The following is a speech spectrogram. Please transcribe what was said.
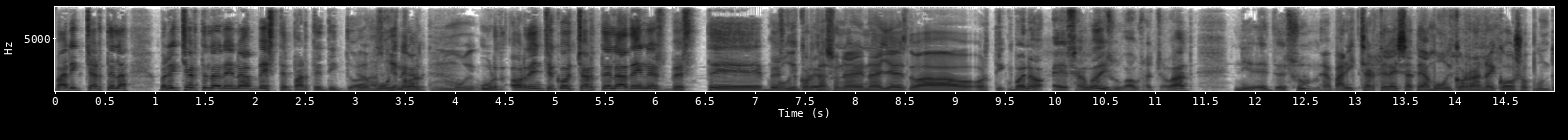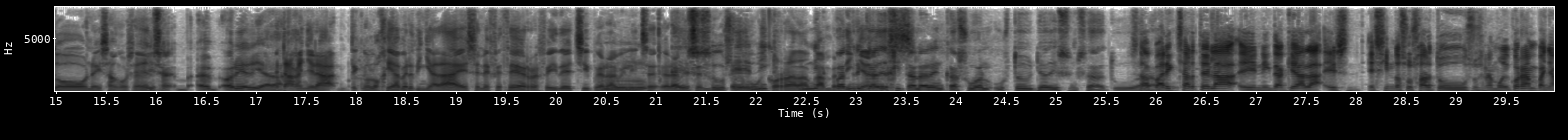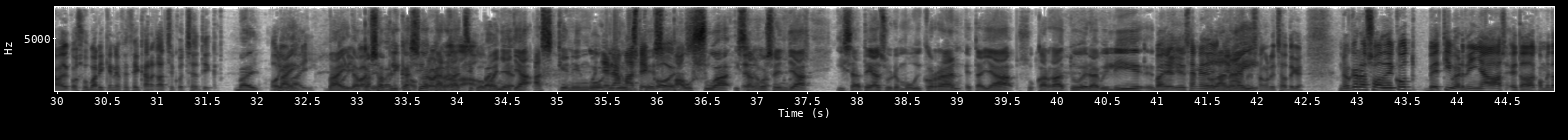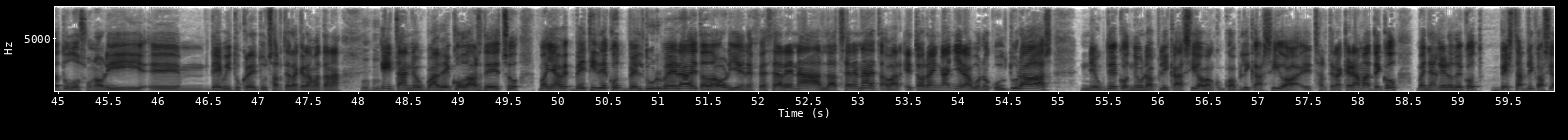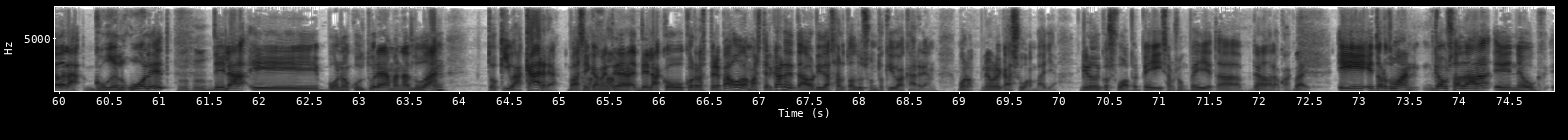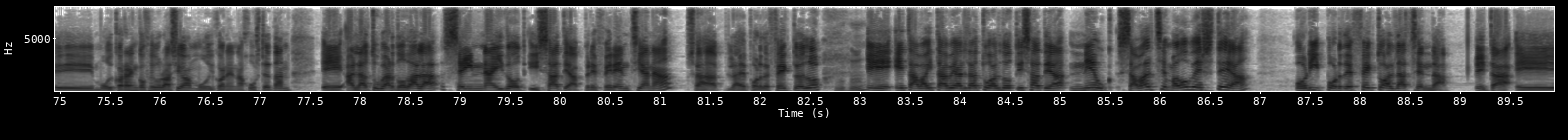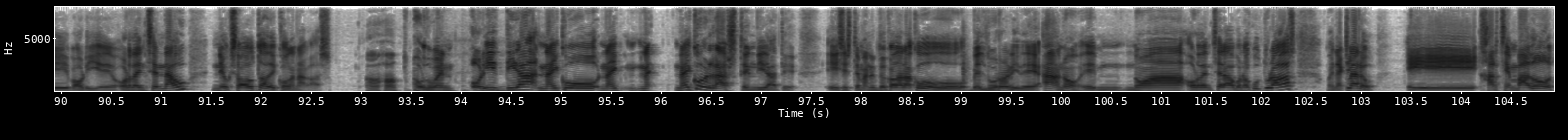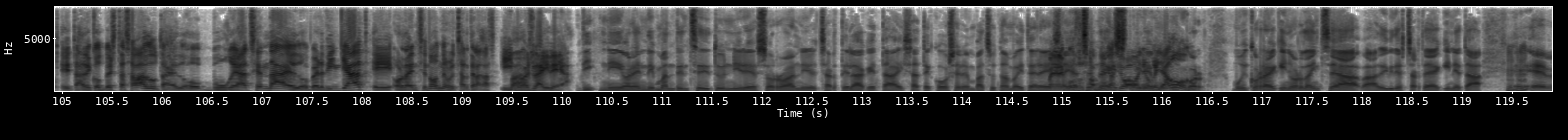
Barik txartela, barik txartelanena beste partetik doa. Edo mugikor- mugi- ordaintzeko txartela denez beste... beste Mugikortasunarena ja ez doa hortik. Bueno, esango dizu gauzatxo bat. Ni, et, zu, Barik txartela izatea mugikorra nahiko oso punto ona izango zen. isa- eh, hori egia da. Eta gainera teknologia berdina da, ez? NFC, RFID, chip erabiltzen, erabiltzen du, eh, mugikorra nik, daukan nik berdina. Patrika ez? digitalaren kasuan uste dut jadi zintzatu. Osa, barik txartela, eh, nik dakiala ez, ezin dozu sartu zuzena mugikorran, baina badeko zu barik NFC kargatzeko txetik. Bai. Hori bai, bai. bai, daukazu bai. aplikazioa kargatzeko, baina- ja azkenengo nire ustez pausua izango zen ja izatea zure mugikorran eta ja zu kargatu, erabili, et- Bai, egia esan ere, nola ere nahi, esango litzateke. Neuk arazoa dekot beti berdinagaz, eta da komentatu dozun hori eh, debitu kreditu txartelak eramatana, eta neuk badeko daz de hecho, baina be- beti dekot beldur bera, eta da hori NFC-arena aldatzearena, eta bar, eta orain gainera, bueno, kulturagaz, neuk dekot neure aplikazioa, bankuko aplikazioa e, txartelak eramateko, baina gero dekot beste aplikazioa dela Google Wallet, dela, e, bono kultura eraman aldudan, toki bakarra, basicamente, Aha. delako korrez prepago da Mastercard eta hori da sartu alduzun toki bakarrean. Bueno, neure kasuan, baina. Gero deko zu app, Samsung Pay eta dena dalakoak. Bai. E, eta orduan, gauza da, e, neuk e, mugikorren konfigurazioan, mugikorren ajustetan, e, aldatu behar dodala, zein nahi dot izatea preferentziana, osea, la de por defecto edo, e, eta baita be aldatu aldot izatea, neuk zabaltzen badu bestea, hori por defecto aldatzen da. Eta, e, ba hori, e, ordaintzen dau, neuk zabalduta dekodanagaz. Aha. Orduen, hori dira nahiko, nahi- nahi- nahiko errasten dirate e, sistema nik dalako beldur hori de, ah, no, em, noa ordaintzera bonokulturagaz, baina, claro, e, jartzen badot eta dekot besta zabalduta edo bugeatzen da edo berdin jat, e, ordaintzen dut neure txartelagaz, y Ba, no es la idea. Di, ni oraindik mantentze ditu nire zorroan nire txartelak eta izateko zeren batzutan baita ere. Baina, Saiatzen kozu naiz nire gehiago. mugikor, mugikorrarekin ordaintzea, ba, adibidez txartelarekin eta eh,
